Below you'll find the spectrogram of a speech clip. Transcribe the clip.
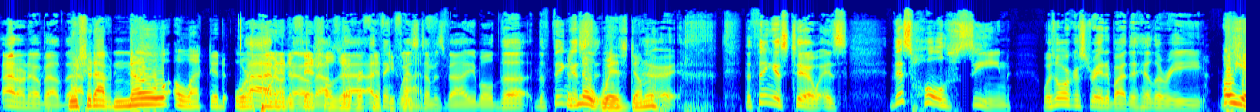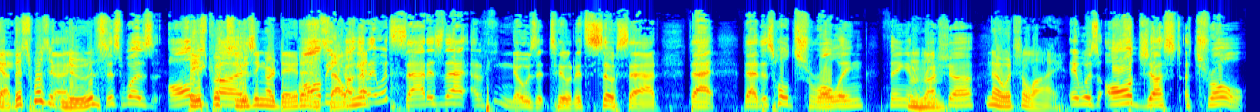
I don't know about that We should have no elected or appointed officials over I think wisdom is valuable. The the thing There's is no wisdom. The thing is too is this whole scene was orchestrated by the Hillary. Oh, yeah, this wasn't okay? news. This was all Facebook's because using our data and selling because- it? And what's sad is that and he knows it too, and it's so sad that that this whole trolling thing Mm-hmm. in Russia no, it's a lie. it was all just a troll.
